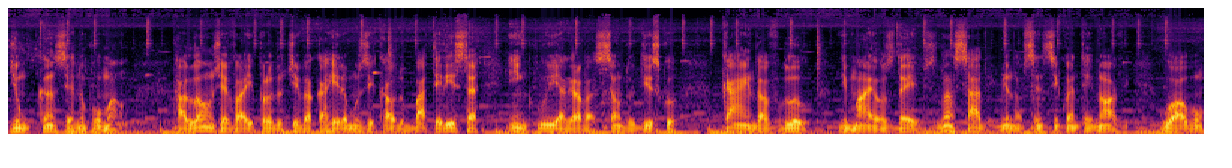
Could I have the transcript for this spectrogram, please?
de um câncer no pulmão. A longeva e produtiva carreira musical do baterista inclui a gravação do disco Kind of Blue, de Miles Davis, lançado em 1959. O álbum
